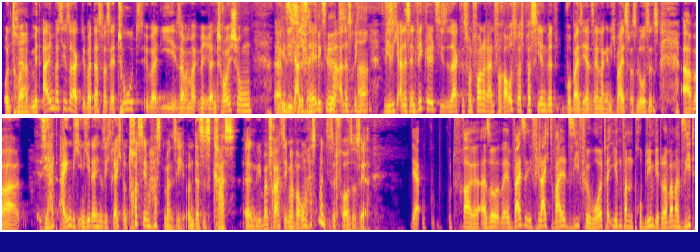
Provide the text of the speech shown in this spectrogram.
Und Ja. mit allem, was sie sagt, über das, was er tut, über die, sagen wir mal, über ihre Enttäuschung, ähm, Wie wie, sich sie alles sich verhält, ist entwickelt. immer alles richtig. Ja. Wie sich alles entwickelt. Sie sagt es von vornherein voraus, was passieren wird, wobei sie ja sehr lange nicht weiß, was los ist. Aber sie hat eigentlich in jeder Hinsicht recht und trotzdem hasst man sie. Und das ist krass irgendwie. Man fragt sich immer, warum hasst man diese Frau so sehr? Ja, gu- gute Frage. Also, äh, weiß ich, vielleicht, weil sie für Walter irgendwann ein Problem wird oder weil man sieht,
